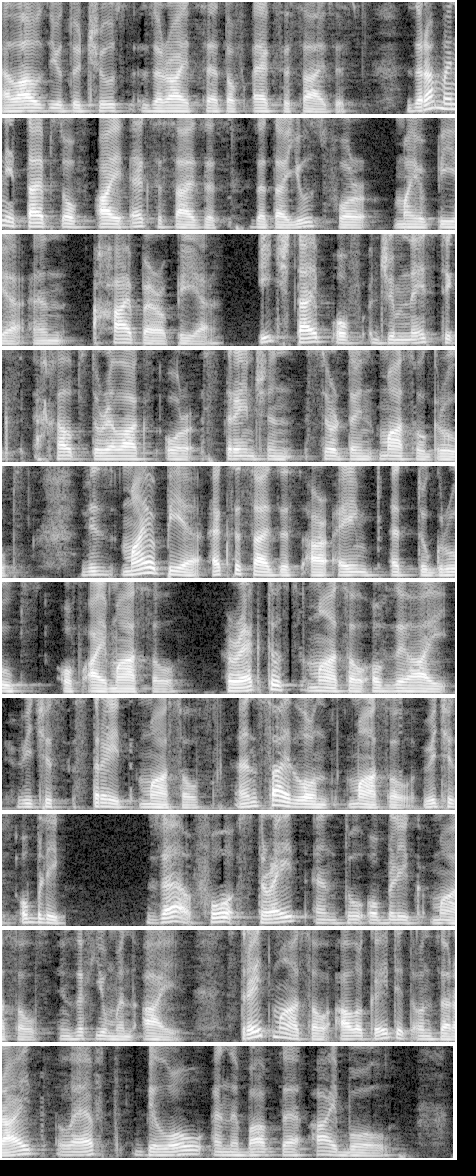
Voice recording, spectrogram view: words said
allows you to choose the right set of exercises. There are many types of eye exercises that are used for myopia and hyperopia. Each type of gymnastics helps to relax or strengthen certain muscle groups. With myopia, exercises are aimed at two groups of eye muscle. Rectus muscle of the eye, which is straight muscles, and sidelong muscle, which is oblique. There are four straight and two oblique muscles in the human eye. Straight muscles are located on the right, left, below and above the eyeball.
